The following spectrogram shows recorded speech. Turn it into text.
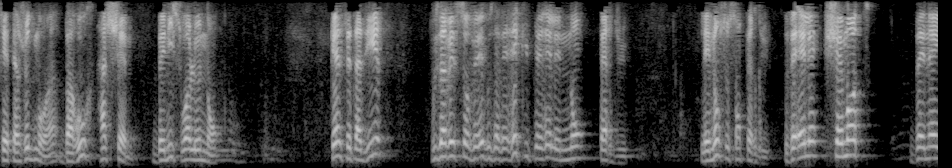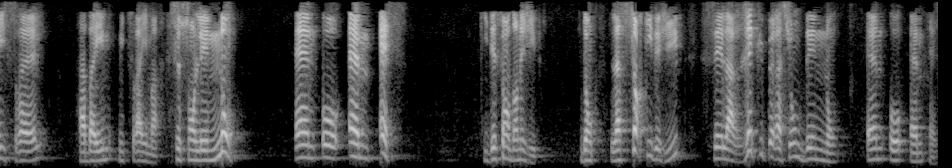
C'est un jeu de mots, hein. Baruch Hashem, béni soit le nom. C'est-à-dire, vous avez sauvé, vous avez récupéré les noms perdus. Les noms se sont perdus. Ve'ele Shemot Bene Israël Habaim. Ce sont les noms N-O-M-S qui descendent en Égypte. Donc, la sortie d'Égypte, c'est la récupération des noms. N-O-M-S.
